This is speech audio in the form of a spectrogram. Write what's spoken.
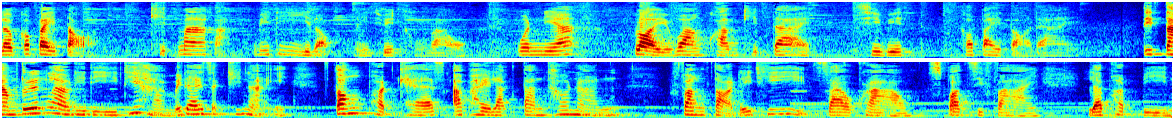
แล้วก็ไปต่อคิดมากอะ่ะ ไม่ดีหรอกในชีวิตของเรา วันนี้ปล่อยวางความคิดได้ ชีวิตก็ไปต่อได้ ติดตามเรื่องราวดีๆ ที่หาไม่ได้จากที่ไหน ต้องพอดแคสต์อภัยรักตันเท่านั้น ฟังต่อได้ที่ SoundCloud Spotify และ Podbean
